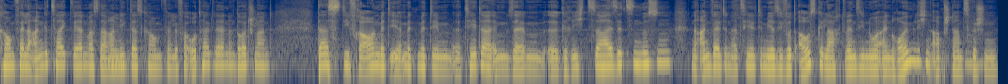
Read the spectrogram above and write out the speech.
kaum Fälle angezeigt werden, was daran mhm. liegt, dass kaum Fälle verurteilt werden in Deutschland. Dass die Frauen mit, ihr, mit, mit dem äh, Täter im selben äh, Gerichtssaal sitzen müssen. Eine Anwältin erzählte mir, sie wird ausgelacht, wenn sie nur einen räumlichen Abstand mhm. zwischen,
